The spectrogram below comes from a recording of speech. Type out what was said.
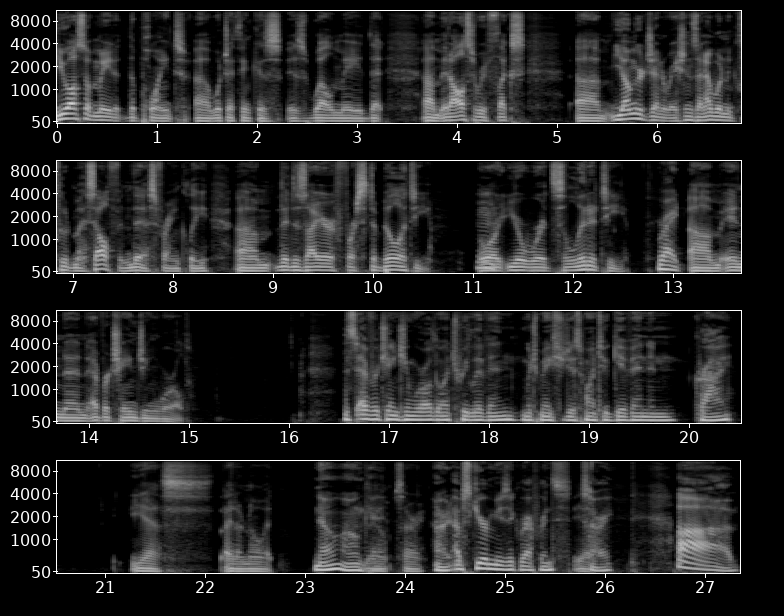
You also made the point, uh, which I think is is well made, that um, it also reflects um, younger generations, and I wouldn't include myself in this, frankly, um, the desire for stability, or your word solidity, Right. um, in an ever changing world. This ever changing world in which we live in, which makes you just want to give in and cry. Yes, I don't know it. No? Okay. No, sorry. All right. Obscure music reference. Sorry. Uh,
